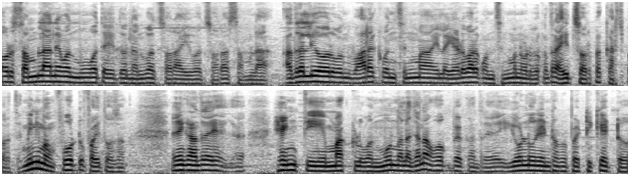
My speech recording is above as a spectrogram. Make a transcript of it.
ಅವ್ರ ಸಂಬಳನೇ ಒಂದು ಮೂವತ್ತೈದು, ನಲ್ವತ್ತು ಸಾವಿರ, ಐವತ್ತು ಸಾವಿರ ಸಂಬಳ. ಅದರಲ್ಲಿ ಅವರು ಒಂದು ವಾರಕ್ಕೆ ಒಂದು ಸಿನಿಮಾ ಇಲ್ಲ ಎರಡು ವಾರಕ್ಕೆ ಒಂದು ಸಿನಿಮಾ ನೋಡಬೇಕಂದ್ರೆ ಐದು ಸಾವಿರ ರೂಪಾಯಿ ಖರ್ಚು ಬರುತ್ತೆ. Minimum four to five thousand ಏನಕ್ಕಂದರೆ, ಹೆಂಡತಿ ಮಕ್ಕಳು ಒಂದು ಮೂರು ನಾಲ್ಕು ಜನ ಹೋಗಬೇಕಂದ್ರೆ ಏಳ್ನೂರು, ಎಂಟುನೂರು ರೂಪಾಯಿ ಟಿಕೆಟು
